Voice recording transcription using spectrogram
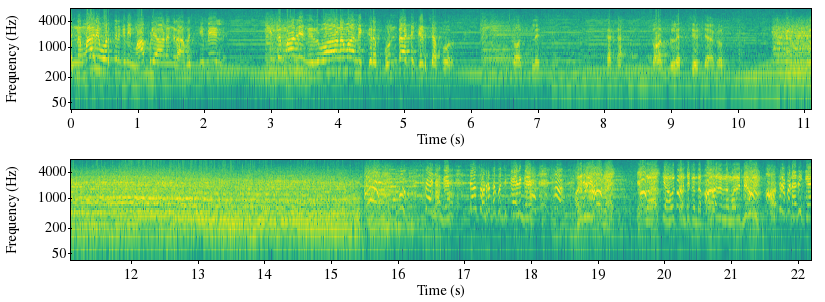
என்ன மாதிரி ஒருத்தருக்கு நீ மாப்பிள்ளை ஆனுங்கிற அவசியமே இல்லை. இந்த மாதிரி நிர்வாணமா நிக்கிற பொண்டாட்டி கிடைச்சா போதும். God bless you. God bless you, Jacob. வந்துட்டு இந்த படம் இந்த மாதிரி அவசரப்படாதீங்க.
